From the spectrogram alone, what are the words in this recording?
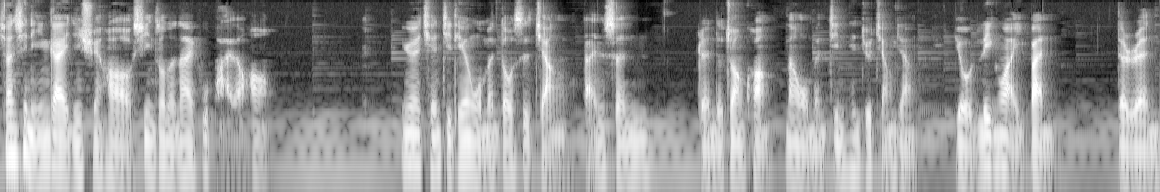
相信你应该已经选好心中的那一副牌了哈，因为前几天我们都是讲单身人的状况，那我们今天就讲讲有另外一半的人，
